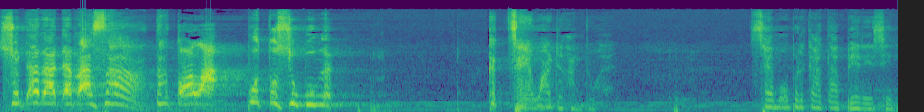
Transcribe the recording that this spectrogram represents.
Saudara ada rasa tertolak, putus hubungan. Kecewa dengan Tuhan. Saya mau berkata beresin.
